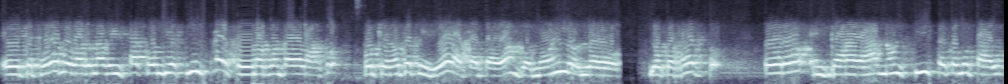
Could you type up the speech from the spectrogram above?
eh, te puede aprobar una visa con 10 mil pesos en una cuenta de banco porque no te pidió la carta de banco, no es lo, lo, lo correcto. Pero en Canadá no existe como tal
